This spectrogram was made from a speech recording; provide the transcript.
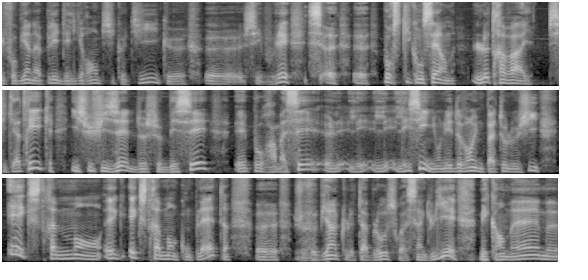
qu'il faut bien appeler délirant, psychotique, euh, si vous voulez. Euh, euh, pour ce qui concerne le travail psychiatrique, il suffisait de se baisser et pour ramasser les, signes. On est devant une pathologie extrêmement, extrêmement complète. Euh, je veux bien que le tableau soit singulier, mais quand même,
